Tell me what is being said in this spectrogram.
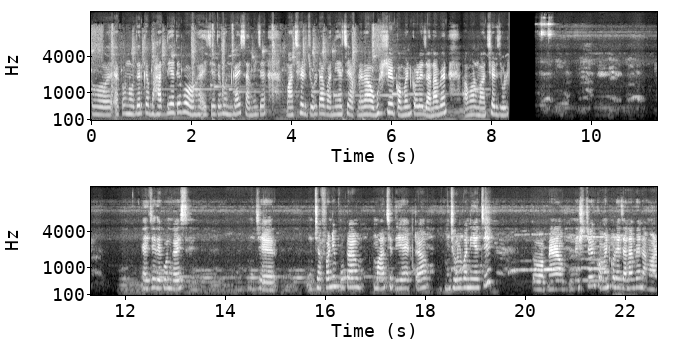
তো এখন ওদেরকে ভাত দিয়ে দেবো। এই যে দেখুন গাইস আমি যে মাছের ঝোলটা বানিয়েছি, আপনারা অবশ্যই কমেন্ট করে জানাবেন আমার মাছের ঝোল। এই যে দেখুন গাইস যে জাফানি পোটা মাছ দিয়ে একটা ঝোল বানিয়েছি। তো আপনারা নিশ্চয়ই কমেন্ট করে জানাবেন আমার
